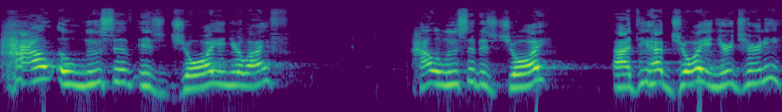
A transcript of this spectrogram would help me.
How elusive is joy in your life? How elusive is joy? Uh, do you have joy in your journey?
